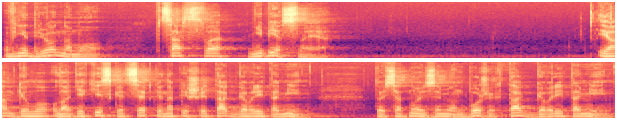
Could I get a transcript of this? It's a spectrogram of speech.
внедренному в Царство Небесное. И ангелу Ладикийской церкви напиши «Так говорит Аминь». То есть одно из имен Божьих «Так говорит Аминь».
